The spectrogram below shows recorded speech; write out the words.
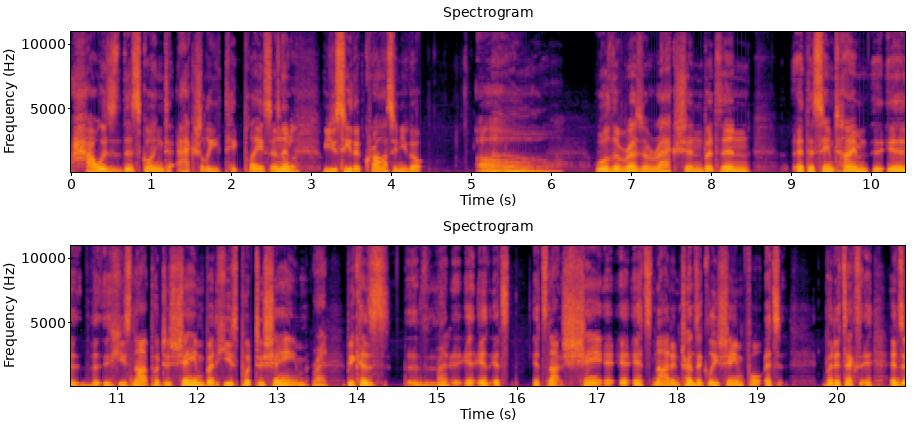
how is this going to actually take place, and then you see the cross and you go, oh, well, the resurrection, but then at the same time, i- i- the, he's not put to shame, but he's put to shame Right. because uh, Right. it, it, it's it's not shame it, it's not intrinsically shameful it's but it's ex and so,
